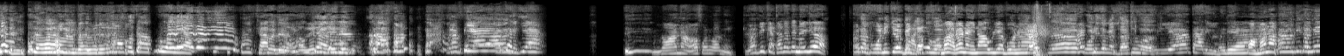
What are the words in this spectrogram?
છે. મારા નહીં ના ઉલ્યા બોના. પોણી તો ગંધાતું હોય. લ્યા તારી. તમે?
